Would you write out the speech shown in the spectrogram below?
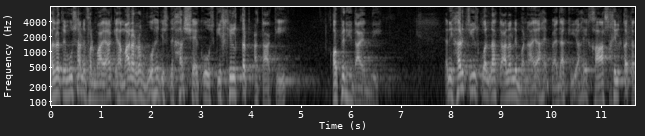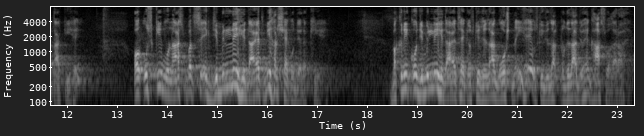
حضرت موسیٰ نے فرمایا کہ ہمارا رب وہ ہے جس نے ہر شے کو اس کی خلقت عطا کی اور پھر ہدایت دی۔ یعنی ہر چیز کو اللہ تعالیٰ نے بنایا ہے، پیدا کیا ہے، خاص خلقت عطا کی ہے اور اس کی مناسبت سے ایک جبلی ہدایت بھی ہر شے کو دے رکھی ہے۔ بکری کو جبلی ہدایت ہے کہ اس کی غذا گوشت نہیں ہے، اس کی غذا غذا جو ہے، گھاس وغیرہ ہے۔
